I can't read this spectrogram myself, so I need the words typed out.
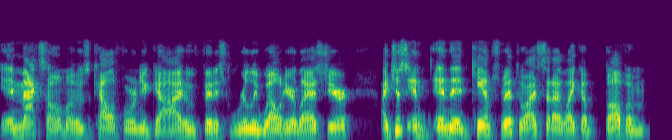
and Max Homa, who's a California guy who finished really well here last year, I just and, and then Cam Smith, who I said I like above him,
